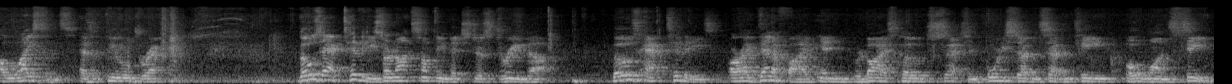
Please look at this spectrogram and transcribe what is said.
a license as a funeral director. Those activities are not something that's just dreamed up. Those activities are identified in Revised Code Section 471701C,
